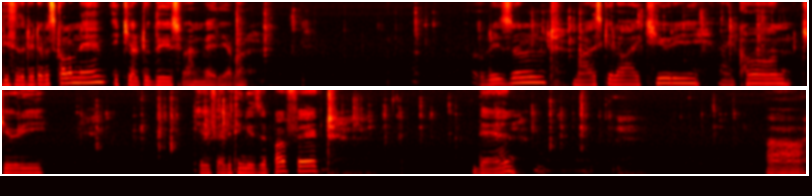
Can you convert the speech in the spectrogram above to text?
this is the database column name equal to this one variable. Result mysqli query icon query. If everything is perfect then uh,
